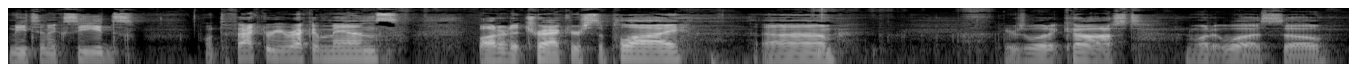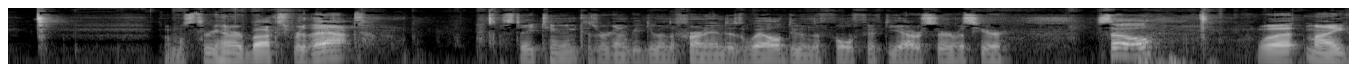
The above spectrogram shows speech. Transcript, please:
Meets and exceeds what the factory recommends. Bought it at Tractor Supply. Um, here's what it cost and what it was. So almost 300 bucks for that. Stay tuned because we're going to be doing the front end as well, doing the full 50 hour service here. So what my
